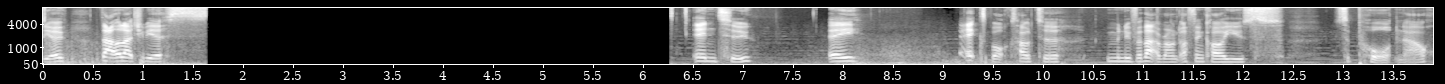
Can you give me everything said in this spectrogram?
video. That will actually be a into a Xbox. How to maneuver that around. I think I'll use support now.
